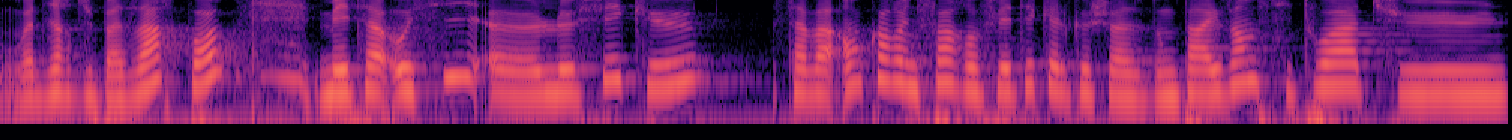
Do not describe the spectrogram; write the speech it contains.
on va dire, du bazar, quoi. Mais tu as aussi le fait que ça va encore une fois refléter quelque chose. Donc, par exemple, si toi, tu,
